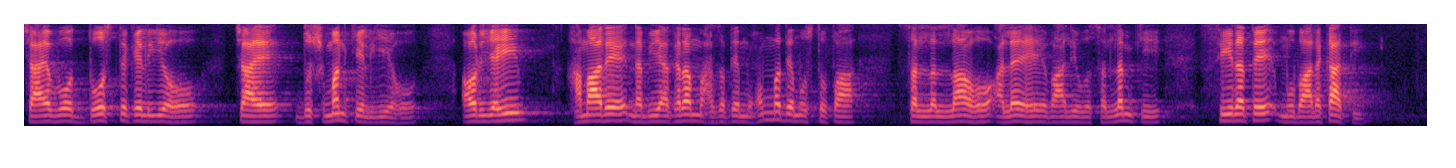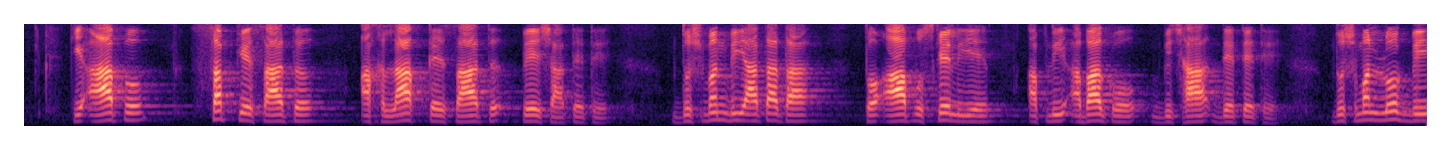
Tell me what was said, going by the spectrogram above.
चाहे वो दोस्त के लिए हो, चाहे दुश्मन के लिए हो। और यही हमारे नबी अकरम हज़रत मोहम्मद मुस्तफ़ा सल्लल्लाहु अलैहि वसल्लम की सीरत मुबारक थी कि आप सबके साथ, अखलाक के साथ पेश आते थे। दुश्मन भी आता था तो आप उसके लिए अपनी अबा को बिछा देते थे। दुश्मन लोग भी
